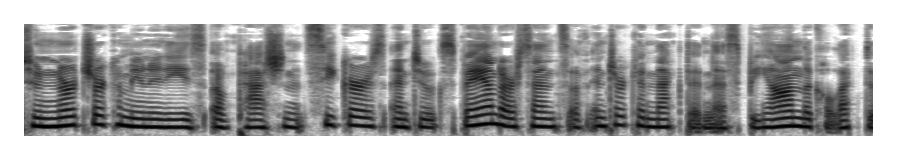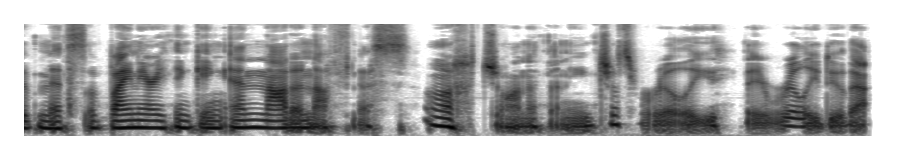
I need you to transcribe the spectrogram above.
to nurture communities of passionate seekers, and to expand our sense of interconnectedness beyond the collective myths of binary thinking and not enoughness. Ugh, Jonathan, he just really, they really do that.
